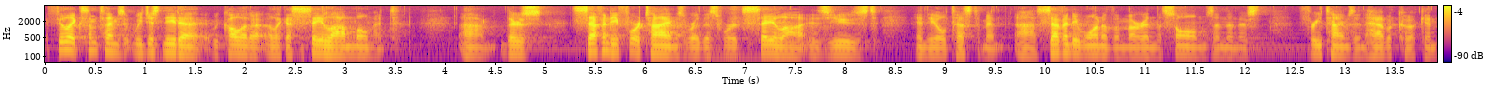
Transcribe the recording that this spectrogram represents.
I feel like sometimes we just need a, we call it a, like a Selah moment. Um, there's 74 times where this word Selah is used in the Old Testament. Uh, 71 of them are in the Psalms, and then there's three times in Habakkuk. And,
